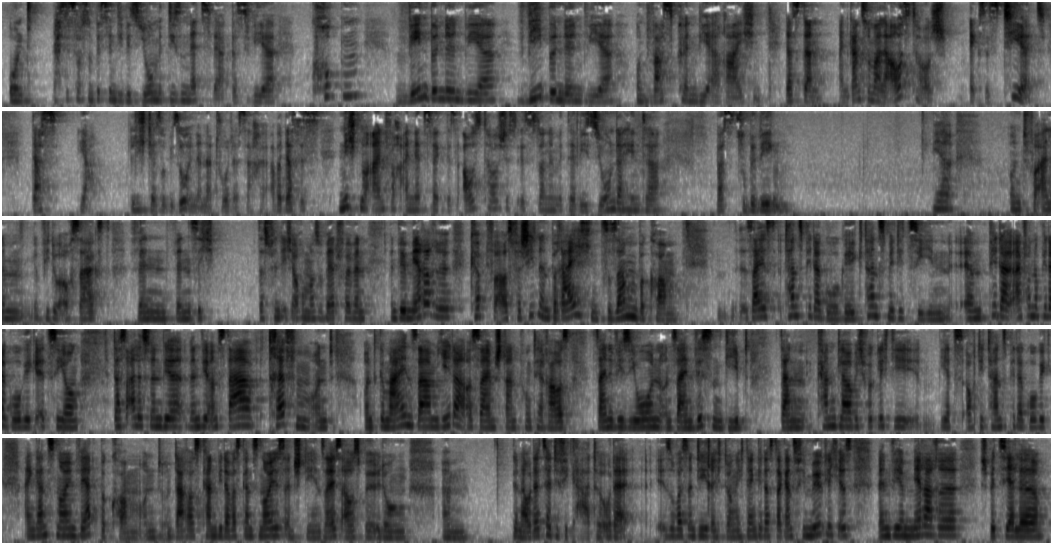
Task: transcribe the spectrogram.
Und das ist auch so ein bisschen die Vision mit diesem Netzwerk, dass wir gucken, wen bündeln wir, wie bündeln wir und was können wir erreichen. Dass dann ein ganz normaler Austausch existiert, das ja, liegt ja sowieso in der Natur der Sache. Aber das ist nicht nur einfach ein Netzwerk des Austausches ist, sondern mit der Vision dahinter, was zu bewegen. Ja, und vor allem, wie du auch sagst, wenn, wenn sich, das finde ich auch immer so wertvoll, wenn, wenn wir mehrere Köpfe aus verschiedenen Bereichen zusammenbekommen, sei es Tanzpädagogik, Tanzmedizin, ähm, einfach nur Pädagogik, Erziehung, das alles, wenn wir, wenn wir uns da treffen und, und gemeinsam jeder aus seinem Standpunkt heraus seine Vision und sein Wissen gibt, dann kann, glaube ich, wirklich die jetzt auch die Tanzpädagogik einen ganz neuen Wert bekommen und, und daraus kann wieder was ganz Neues entstehen, sei es Ausbildung, ähm, genau, oder Zertifikate oder sowas in die Richtung. Ich denke, dass da ganz viel möglich ist, wenn wir mehrere spezielle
